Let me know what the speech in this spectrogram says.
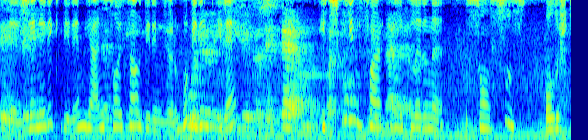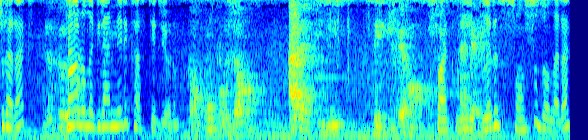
e, jenerik birim yani soysal birim diyorum. Bu birim ile içkin farklılıklarını sonsuz oluşturarak var olabilenleri kastediyorum. Farklılıkları sonsuz olarak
